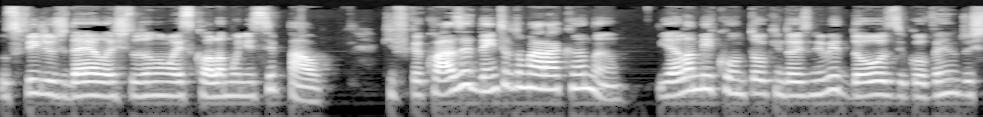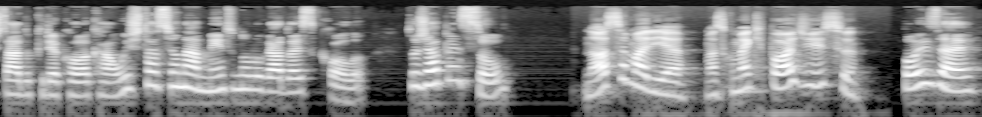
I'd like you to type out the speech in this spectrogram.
Os filhos dela estudam numa escola municipal que fica quase dentro do Maracanã. E ela me contou que em 2012 o governo do estado queria colocar um estacionamento no lugar da escola. Tu já pensou? Nossa, Maria, mas como é que pode isso? Pois é.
